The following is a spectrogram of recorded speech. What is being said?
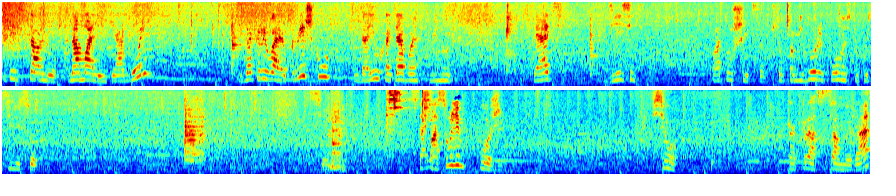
Теперь ставлю на маленький огонь, закрываю крышку и даю хотя бы минут 5-10 потушиться, чтобы помидоры полностью пустили сок. Все. Посолим позже. Все. Как раз в самый раз.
